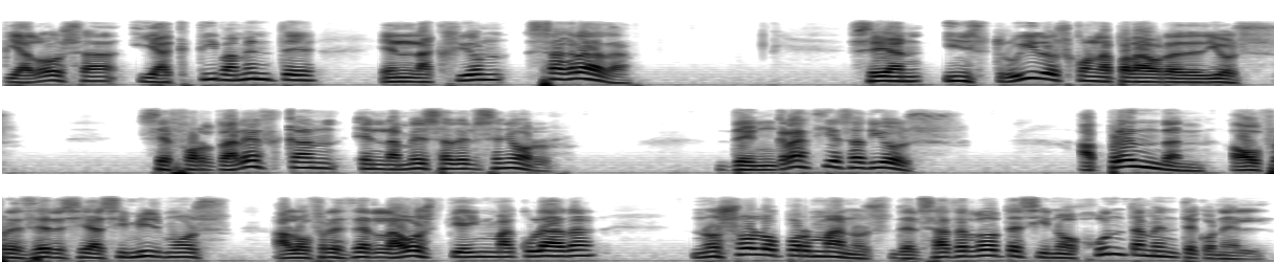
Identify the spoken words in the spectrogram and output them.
piadosa y activamente en la acción sagrada. Sean instruidos con la palabra de Dios, se fortalezcan en la mesa del Señor, den gracias a Dios, aprendan a ofrecerse a sí mismos al ofrecer la hostia inmaculada, no sólo por manos del sacerdote, sino juntamente con él.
